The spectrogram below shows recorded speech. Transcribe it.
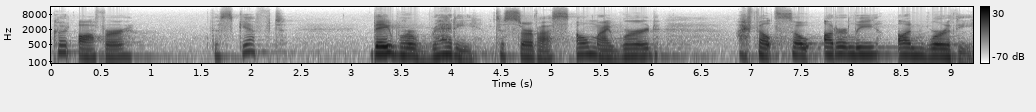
could offer this gift. They were ready to serve us. Oh, my word, I felt so utterly unworthy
